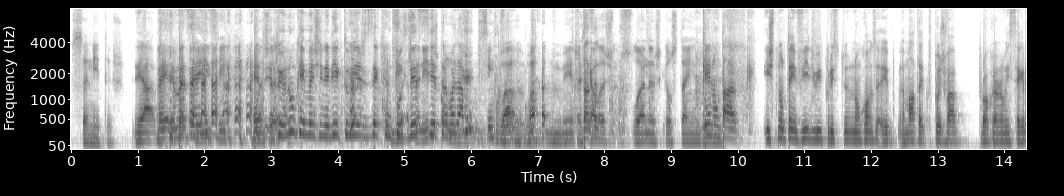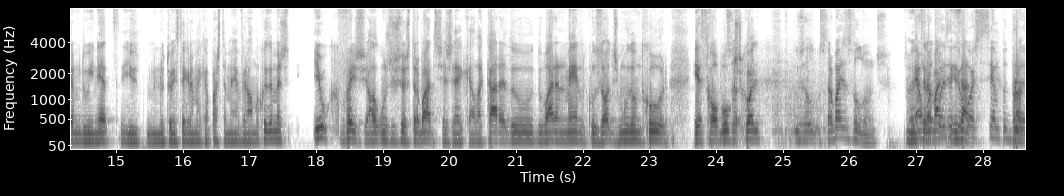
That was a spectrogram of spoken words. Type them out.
sanitas. Yeah, mas é isso. É, mas, eu nunca imaginaria que tu me ias dizer que um puto desse ia trabalhar. Sim, claro, claro. Aquelas a... porcelanas que eles têm. Quem não está. Isto não tem vídeo e por isso tu não A malta que depois vá procurar no Instagram do Inet e no teu Instagram é capaz também haver alguma coisa, mas eu que vejo alguns dos seus trabalhos, seja aquela cara do, do Iron Man, que os olhos mudam de cor, esse robô os, que escolhe. Os, os trabalhos dos alunos. Os é uma coisa que Exato. eu gosto sempre de. Pronto,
